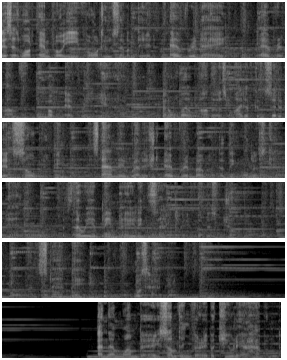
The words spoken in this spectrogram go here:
This is what employee 427 did every day of every month of every year. And although others might have considered it soul-winning, Stanley relished every moment that the orders came in, as though he had been made exactly for this job. And Stanley was happy. And then one day, something very peculiar happened.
